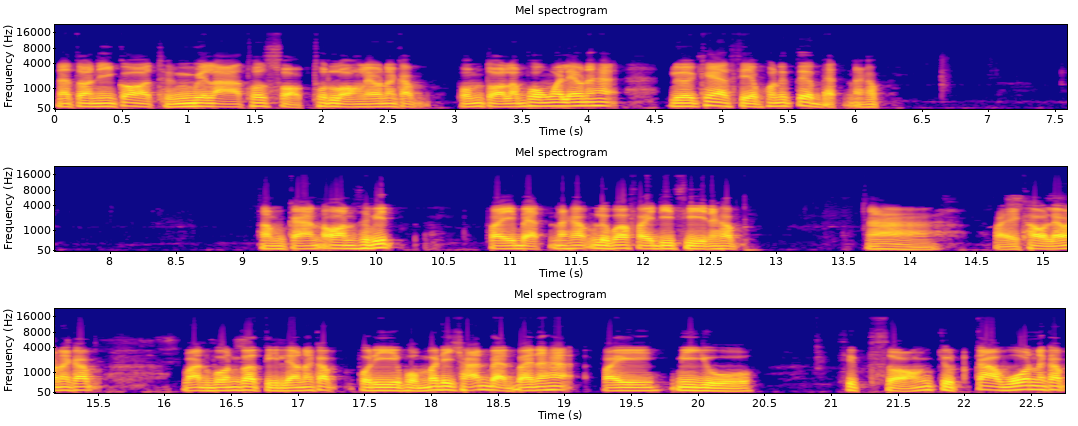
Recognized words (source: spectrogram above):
และตอนนี้ก็ถึงเวลาทดสอบทดลองแล้วนะครับ ผมต่อลำโพงไว้แล้วนะฮะเหลือแค่เสียบคอนเนคเตอร์แบตนะครับทำการออนสวิตช์ไฟแบตนะครับ หรือว่าไฟ DC นะครับ อ่า ไฟเข้าแล้วนะครับ วัดโวลต์ก็ติดแล้วนะครับ พอดีผมไม่ได้ชาร์จแบตไว้นะฮะ ไฟมีอยู่ 12.9 โวลต์นะครับ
